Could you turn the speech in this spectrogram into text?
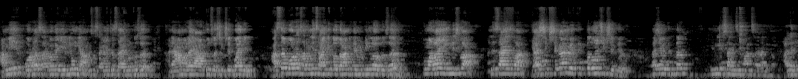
आम्ही बोरा साहेबांना हे लिहून घ्या. आमचं सगळ्यांचं साहेब करतो सर. आणि आम्हाला या आठ दिवसात शिक्षक पाहिजे. असं बोरा सरांनी सांगितलं होतं. आम्ही त्या मिटिंगला होतो सर. तुम्हाला इंग्लिशला आणि सायन्सला या शिक्षकांव्यतिरिक्त दोन शिक्षक देतो. अशा व्यतिरिक्त? इंग्लिश सायन्स माणसं आले? आले.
